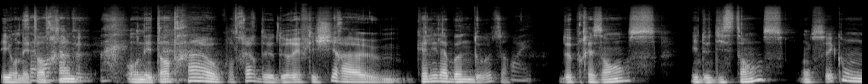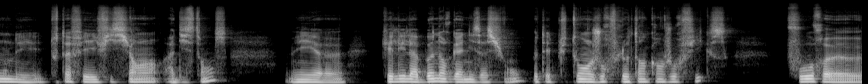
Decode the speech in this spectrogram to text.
Et on est en train, on est en train, au contraire, de, réfléchir à euh, quelle est la bonne dose de présence et de distance. On sait qu'on est tout à fait efficient à distance, mais euh, quelle est la bonne organisation Peut-être plutôt en jour flottant qu'en jour fixe pour euh,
